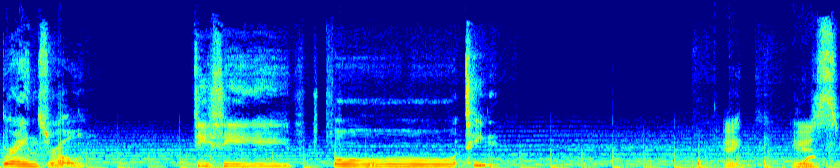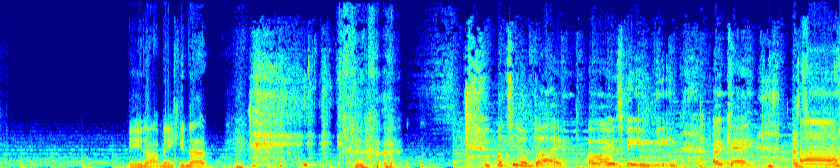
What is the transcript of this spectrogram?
brains roll. DC 14. Okay. Here's me not making that. What's your die? Oh, I was being mean. Okay. Uh,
